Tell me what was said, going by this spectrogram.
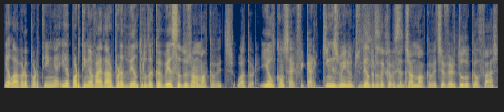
Ele abre a portinha e a portinha vai dar para dentro da cabeça do John Malkovich, o ator. E ele consegue ficar 15 minutos dentro da cabeça de John Malkovich a ver tudo o que ele faz.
